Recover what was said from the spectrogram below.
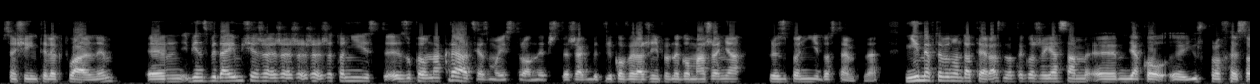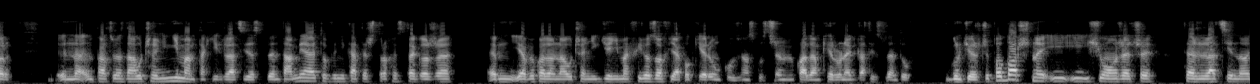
w sensie intelektualnym. Ym, Więc wydaje mi się, że, że, że, że- to nie jest e, zupełna kreacja z mojej strony, czy też jakby tylko wyrażenie pewnego marzenia, które jest zupełnie niedostępne. Nie wiem, jak to wygląda teraz, dlatego że ja sam jako y, już profesor, pracując na uczelni, nie mam takich relacji ze studentami, ale to wynika też trochę z tego, że ja wykładam na uczelni, gdzie nie ma filozofii jako kierunku, w związku z czym wykładam kierunek dla tych studentów w gruncie rzeczy poboczny i, i siłą rzeczy te relacje no,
